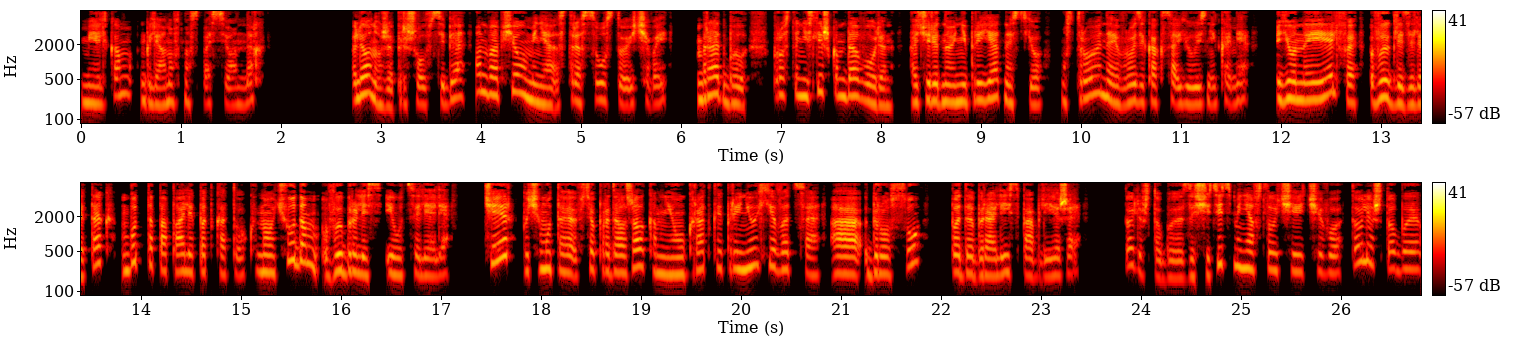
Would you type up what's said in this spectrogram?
мельком глянув на спасенных. Лен уже пришел в себя, он вообще у меня стрессоустойчивый, Брат был просто не слишком доволен очередной неприятностью, устроенной вроде как союзниками. Юные эльфы выглядели так, будто попали под каток, но чудом выбрались и уцелели. Чейр почему-то все продолжал ко мне украдкой принюхиваться, а Дросу подобрались поближе. То ли чтобы защитить меня в случае чего, то ли чтобы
